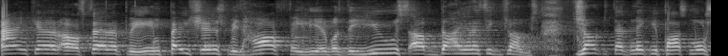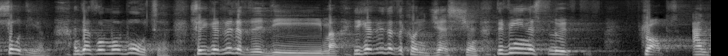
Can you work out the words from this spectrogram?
anchor of therapy in patients with heart failure was the use of diuretic drugs, drugs that make you pass more sodium and therefore more water. So you get rid of the edema, you get rid of the congestion, the venous fluid drops, and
